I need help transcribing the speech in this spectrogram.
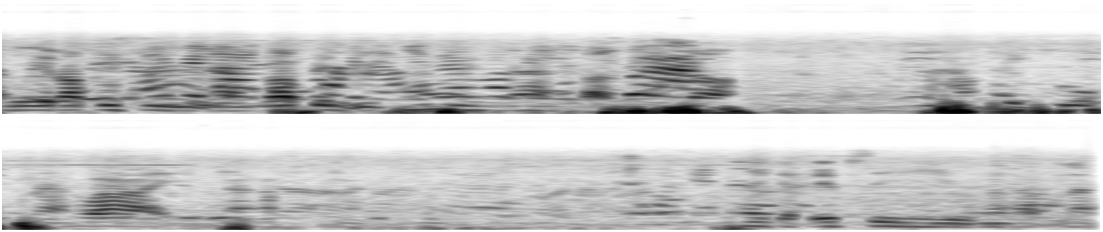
อันนี้รอบที่สี่นะก็เป็นอีกท่านหนึ่งนะตอนนี้ก็จุดทูปนะไหว้นะครับนะให้กับ FC อยู่นะครับนะ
